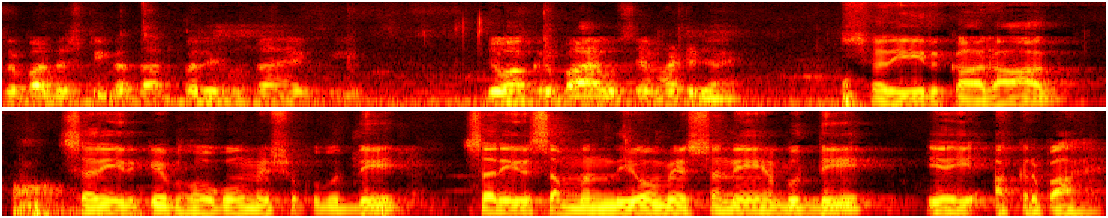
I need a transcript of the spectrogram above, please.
कृपा दृष्टि का तात्पर्य होता है कि जो अकृपा है उससे हम हट जाए। शरीर का राग शरीर के भोगों में सुख बुद्धि शरीर संबंधियों में स्नेह बुद्धि यही अकृपा है।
